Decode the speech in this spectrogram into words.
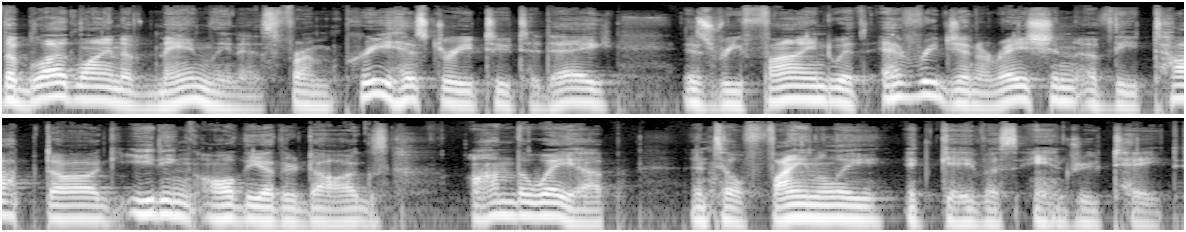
The bloodline of manliness from prehistory to today is refined with every generation of the top dog eating all the other dogs on the way up until finally it gave us Andrew Tate.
